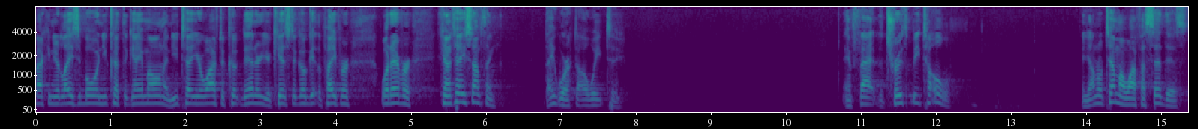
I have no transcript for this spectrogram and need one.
back in your La-Z-Boy and you cut the game on and you tell your wife to cook dinner, your kids to go get the paper, whatever. Can I tell you something? They worked all week too. In fact, the truth be told, and y'all don't tell my wife I said this,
